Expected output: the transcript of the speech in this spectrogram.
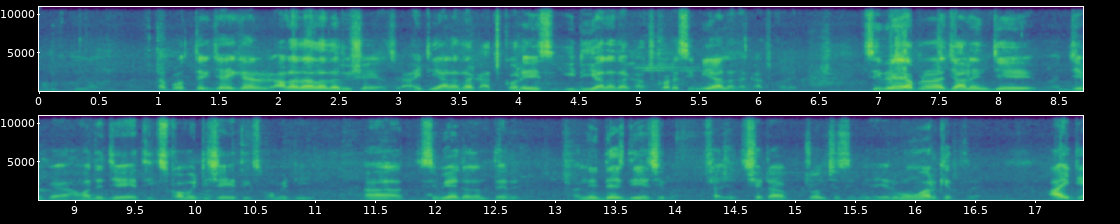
সমস্ত জায়গায়? প্রত্যেক জায়গার আলাদা আলাদা বিষয় আছে। আইটি আলাদা কাজ করে, ইডি আলাদা কাজ করে, সিবিআই আলাদা কাজ করে। সিবিআই আপনারা জানেন যে যে আমাদের যে এথিক্স কমিটি সেই এথিক্স কমিটি সিবিআই তদন্তের নির্দেশ দিয়েছিল। সেটা চলছে সিবিআই এর মহুয়ার ক্ষেত্রে। আইটি,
